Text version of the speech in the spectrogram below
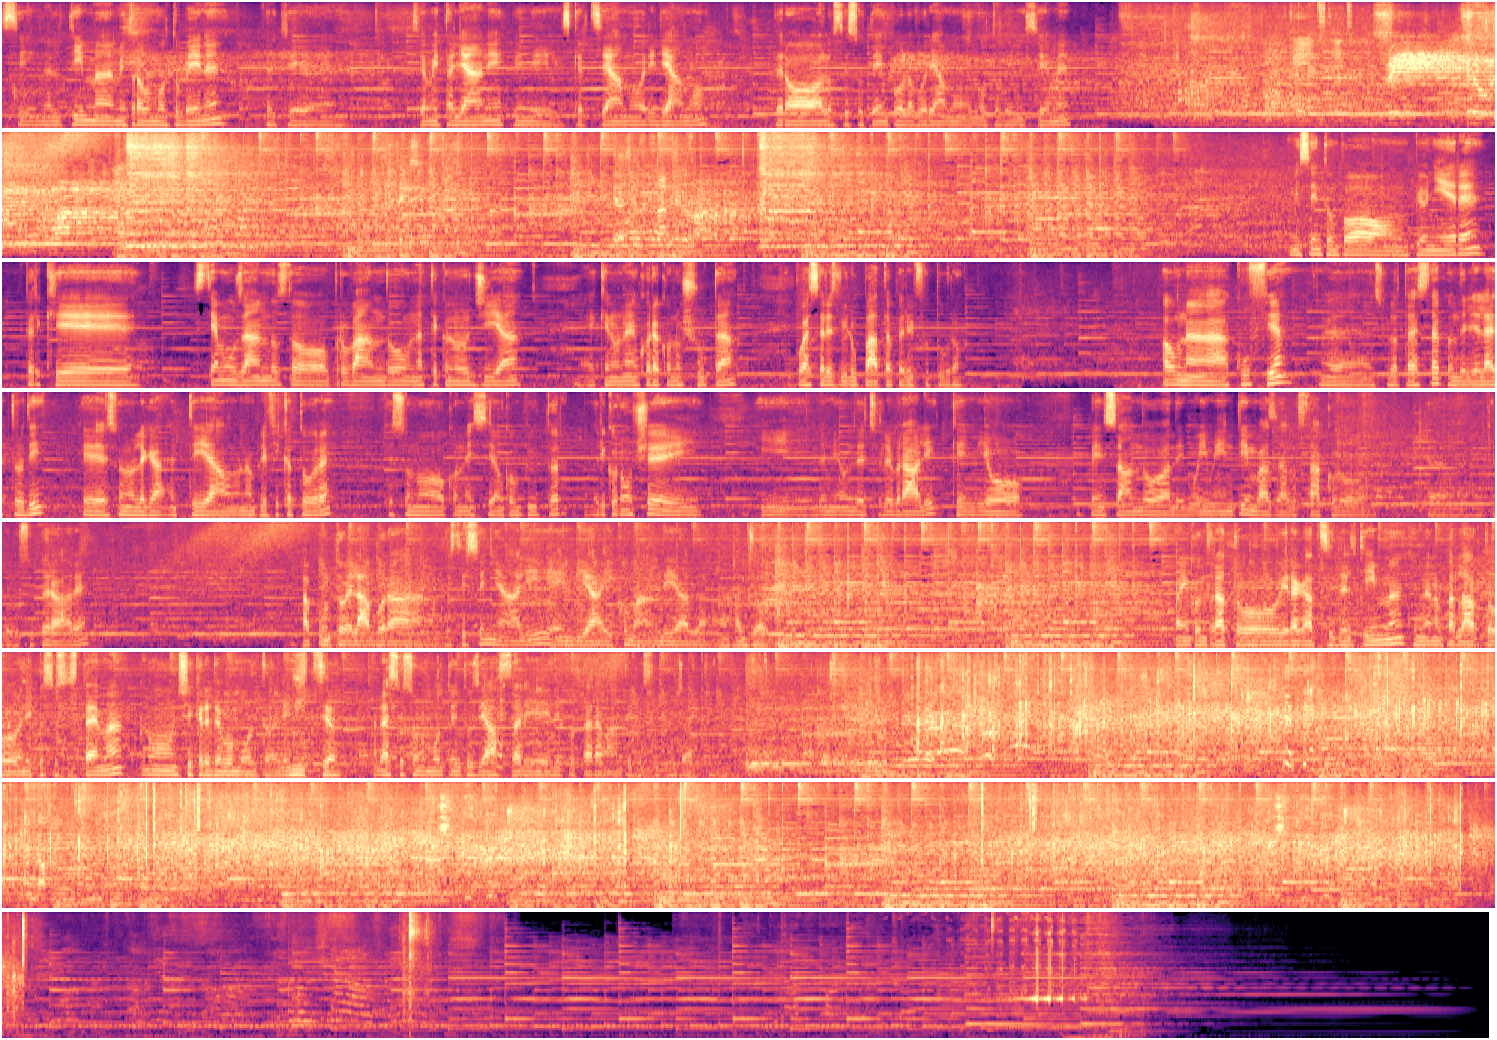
Sì, nel team mi trovo molto bene perché siamo italiani, quindi scherziamo, ridiamo, però allo stesso tempo lavoriamo molto bene insieme. Mi sento un po' un pioniere perché stiamo usando, sto provando una tecnologia eh, che non è ancora conosciuta e può essere sviluppata per il futuro. Ho una cuffia eh, sulla testa con degli elettrodi che sono legati a un amplificatore che sono connessi a un computer. Riconosce i, i, le mie onde cerebrali che invio pensando a dei movimenti in base all'ostacolo eh, devo superare. Appunto elabora questi segnali e invia i comandi al, al gioco. Ho incontrato i ragazzi del team che mi hanno parlato di questo sistema, non ci credevo molto all'inizio, adesso sono molto entusiasta di, di portare avanti questo progetto.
